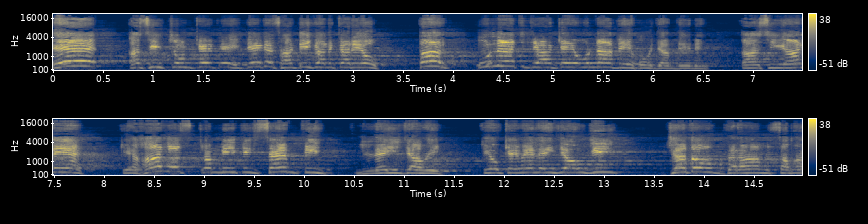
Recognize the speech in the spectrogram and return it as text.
ਇਹ ਅਸੀਂ ਚੁਣ ਕੇ ਭੇਜਦੇ ਕਿ ਸਾਡੀ ਗੱਲ ਕਰਿਓ, ਪਰ ਉਹਨਾਂ 'ਚ ਜਾ ਕੇ ਉਹਨਾਂ ਦੇ ਹੋ ਜਾਂਦੇ ਨੇ। ਤਾਂ ਅਸੀਂ ਆਣੇ ਆ ਕਿ ਹਰ ਉਸ ਕਮੀ ਦੀ ਸਹਿਮਤੀ ਲਈ ਜਾਵੇ ਤੇ ਉਹ ਕਿਵੇਂ ਲਈ ਜਾਊਗੀ? ਜਦੋਂ ਗ੍ਰਾਮ ਸਭਾ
